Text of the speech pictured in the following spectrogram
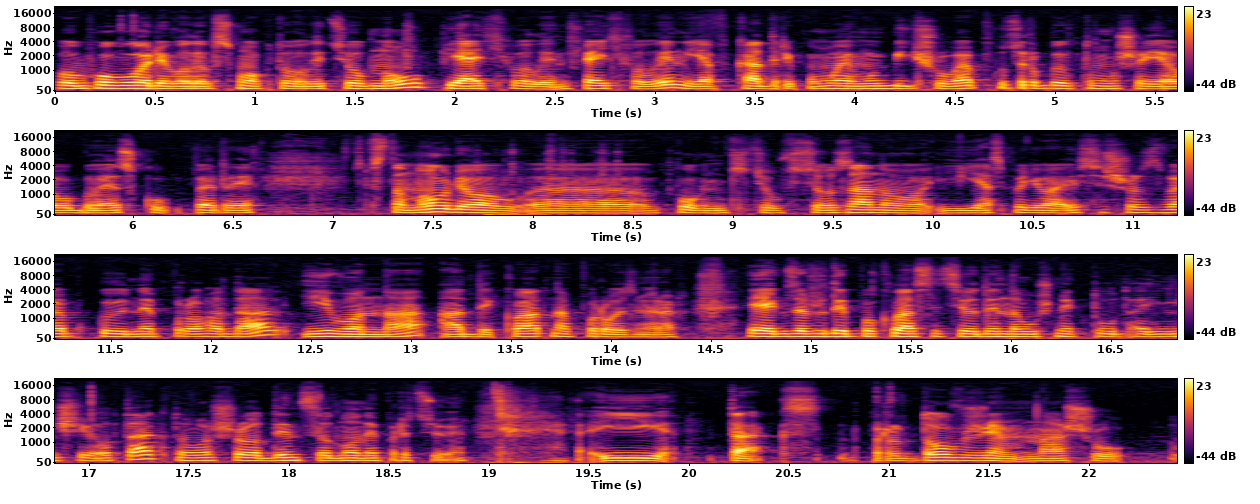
обговорювали, всмоктували цю обнову? 5 хвилин. 5 хвилин. Я в кадрі, по-моєму, більшу вебку зробив, тому що я ОБС-ку перевстановлював е, повністю все заново. І я сподіваюся, що з вебкою не прогадав, і вона адекватна по розмірах. Я, як завжди, по класиці один наушник тут, а інший отак, тому що один все одно не працює. І так, продовжуємо нашу е,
